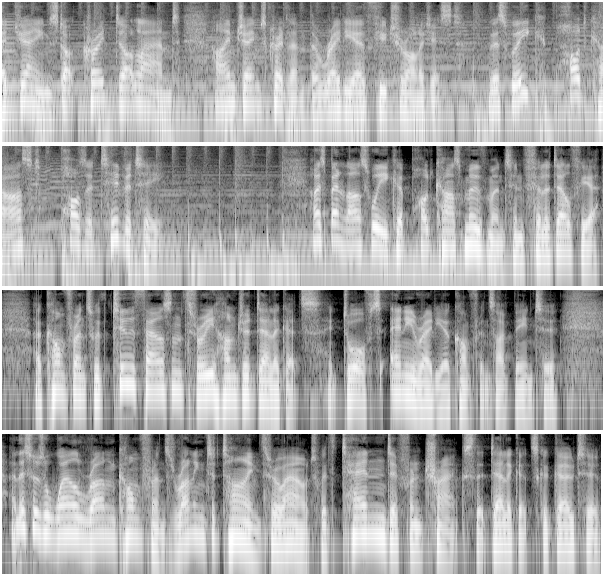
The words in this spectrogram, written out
at james.crid.land. I'm James Cridland, the radio futurologist. This week, podcast positivity. I spent last week at Podcast Movement in Philadelphia, a conference with 2,300 delegates. It dwarfs any radio conference I've been to. And this was a well run conference, running to time throughout, with 10 different tracks that delegates could go to.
